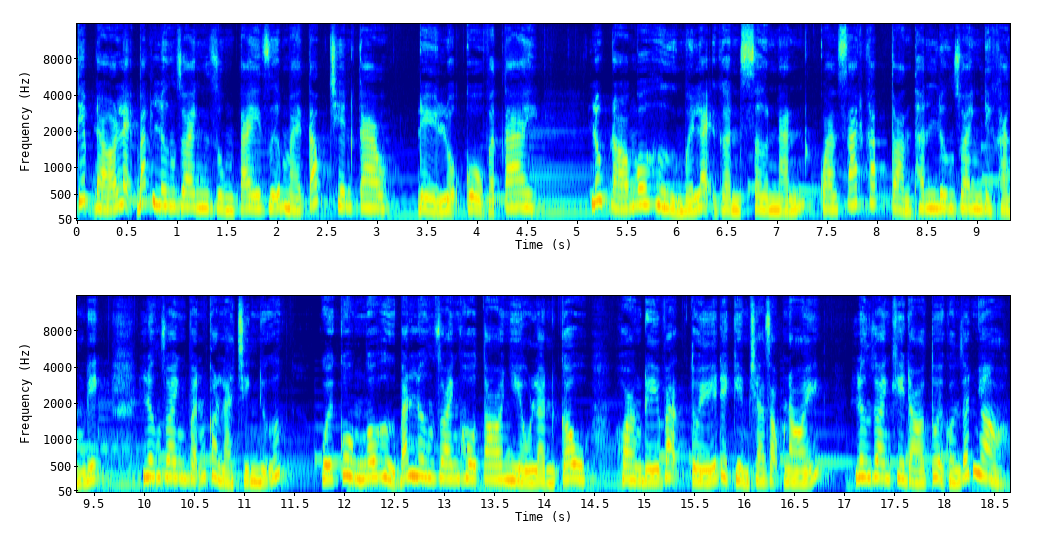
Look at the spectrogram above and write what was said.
Tiếp đó lại bắt Lương Doanh dùng tay giữ mái tóc trên cao để lộ cổ và tai. Lúc đó Ngô Hử mới lại gần sờ nắn, quan sát khắp toàn thân Lương Doanh để khẳng định Lương Doanh vẫn còn là trinh nữ. Cuối cùng Ngô Hử bắt Lương Doanh hô to nhiều lần câu Hoàng đế vạn tuế để kiểm tra giọng nói. Lương Doanh khi đó tuổi còn rất nhỏ,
